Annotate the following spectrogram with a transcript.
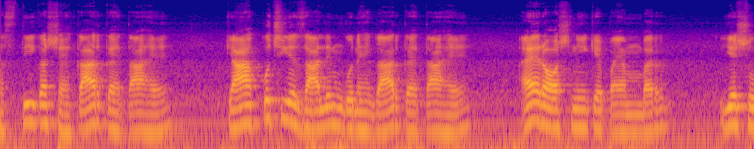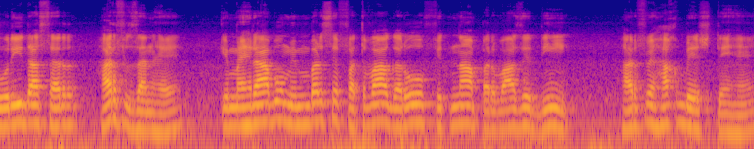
ہستی کا شہکار کہتا ہے، کیا کچھ یہ ظالم گنہگار کہتا ہے؟ اے روشنی کے پیمبر، یہ شوریدہ سر حرف زن ہے کہ محراب و ممبر سے فتویٰ گرو فتنہ پرواز دیں حرف حق بیچتے ہیں۔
